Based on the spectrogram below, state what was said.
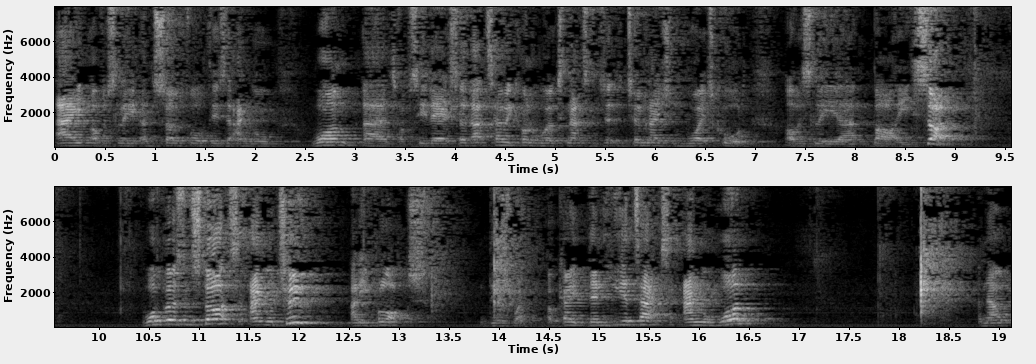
A, obviously, and so forth is angle one, uh, it's obviously there. So that's how it kind of works, and that's the determination why it's called, obviously, uh, Bahi. So, one person starts angle two, and he blocks this way, okay? Then he attacks angle one, and now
